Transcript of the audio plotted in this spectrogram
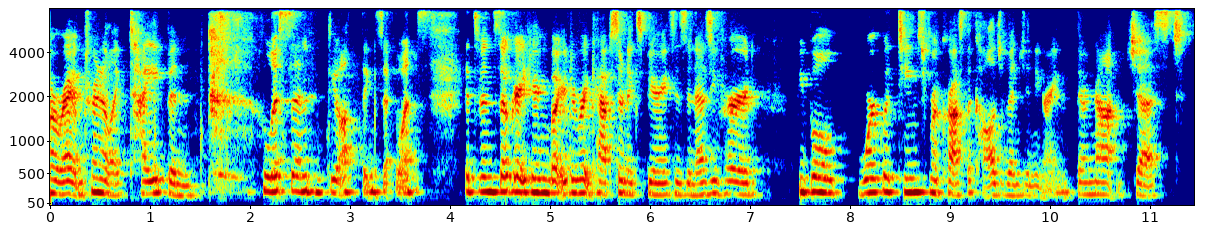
All right, I'm trying to like type and listen, do all things at once. It's been so great hearing about your different capstone experiences. And as you've heard, people work with teams from across the College of Engineering. They're not just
